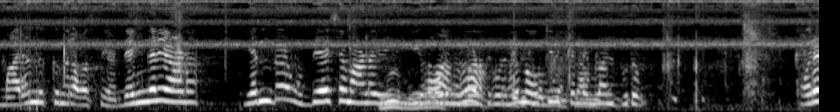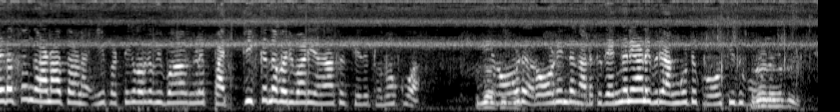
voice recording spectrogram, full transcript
മരം നിൽക്കുന്ന ഒരു അവസ്ഥയാണ്. ഇതെങ്ങനെയാണ് എന്ത് ഉദ്ദേശമാണ് ഈ- റോഡ് നോക്കി നമ്മൾ അത്ഭുതം. ഒരിടത്തും കാണാത്താണ് ഈ പട്ടികവർഗ വിഭാഗങ്ങളെ പറ്റിക്കുന്ന പരിപാടി യഥാർത്ഥത്തിൽ ചെയ്തിട്ട് നോക്കുക. ഈ റോഡ് റോഡിന്റെ നടുക്ക് ഇത് എങ്ങനെയാണ് ഇവർ അങ്ങോട്ട് ക്രോസ് ചെയ്ത് പോകുന്നത്?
